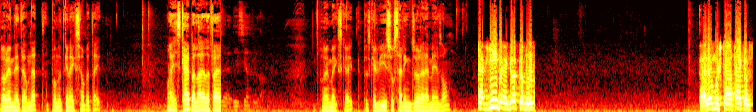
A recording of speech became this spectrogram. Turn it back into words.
problème d'Internet pour notre connexion, peut-être? Ouais, Skype a l'air de faire. Petit problème avec Skype. Parce que lui, il est sur sa ligne dure à la maison. ça vient d'un gars comme là. Ah, Là, moi, je t'entends comme si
